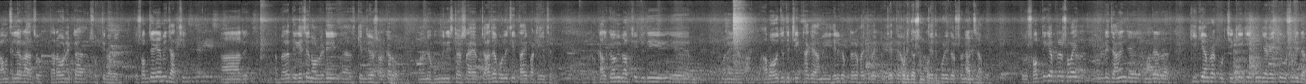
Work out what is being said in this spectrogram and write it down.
কাউন্সিলররা আছো তারাও অনেকটা শক্তি পাবে। তো সব জায়গায় আমি যাচ্ছি। আর আপনারা দেখেছেন অলরেডি কেন্দ্রীয় সরকারও মাননীয় হোম মিনিস্টার সাহেব যা যা বলেছি তাই পাঠিয়েছেন। তো কালকেও আমি ভাবছি যদি মানে আবহাওয়া যদি ঠিক থাকে আমি হেলিকপ্টারে হয়তো একটু যেতে পরিদর্শন করতে যেতে পরিদর্শনে আচ্ছা। যাব। তো সব দিকে আপনারা সবাই অলরেডি জানেন যে আমাদের কি কি আমরা করছি কি কি কোন জায়গায় কী অসুবিধা।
